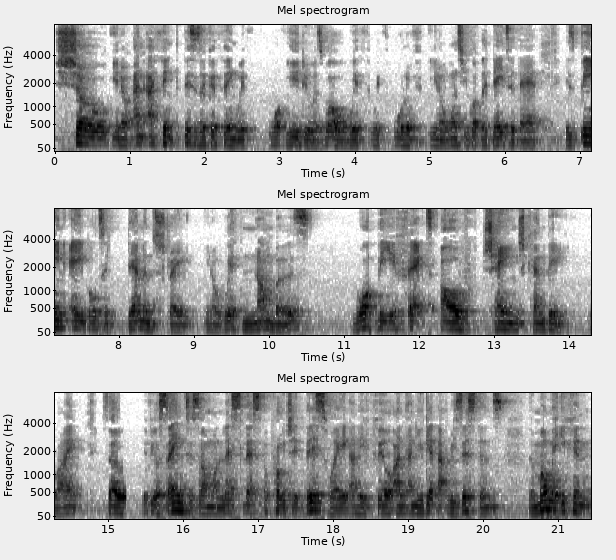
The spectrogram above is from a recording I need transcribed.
show you know and i think this is a good thing with what you do as well with with all of you know once you've got the data there is being able to demonstrate you know with numbers what the effect of change can be right? So if you're saying to someone, let's let's approach it this way, and they feel and, and you get that resistance, the moment you can,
